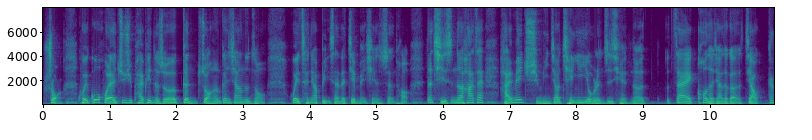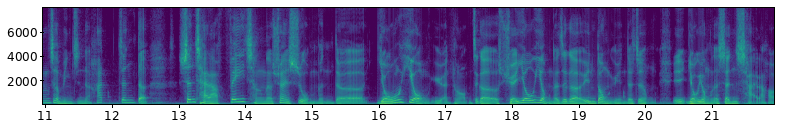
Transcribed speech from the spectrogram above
壮，回国回来继续拍片的时候更壮，又更像那种会参加比赛的健美先生哈。那其实呢，他在还没取名叫千叶悠人之前呢，在 Cot 家这个叫刚这个名字呢，他真的。身材啦，非常的算是我们的游泳员哦，这个学游泳的这个运动员的这种游泳的身材了哈，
